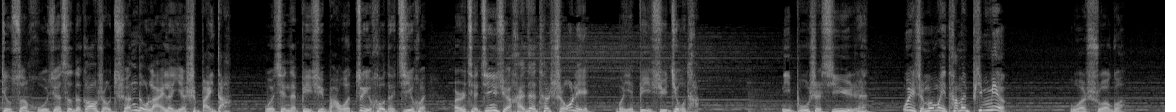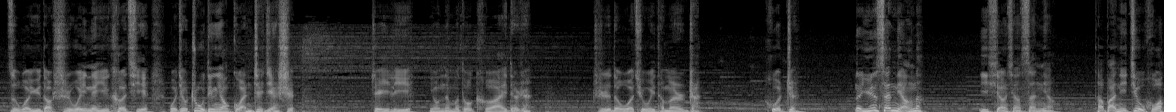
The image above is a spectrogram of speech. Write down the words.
就算虎穴寺的高手全都来了，也是白搭。我现在必须把握最后的机会，而且金雪还在他手里，我也必须救他。你不是西域人。”为什么为他们拼命？我说过，自我遇到石威那一刻起，我就注定要管这件事。这里有那么多可爱的人，值得我去为他们而战。霍震，那云三娘呢？你想想，三娘，她把你救活，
